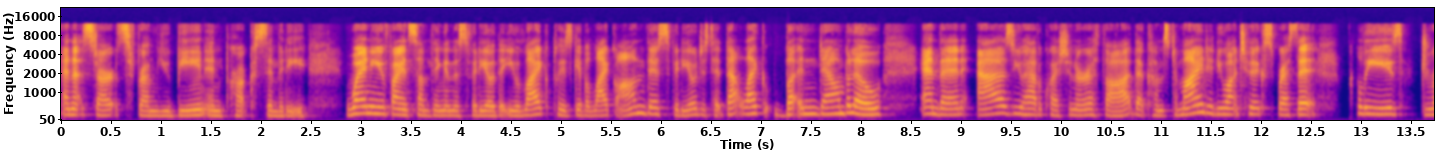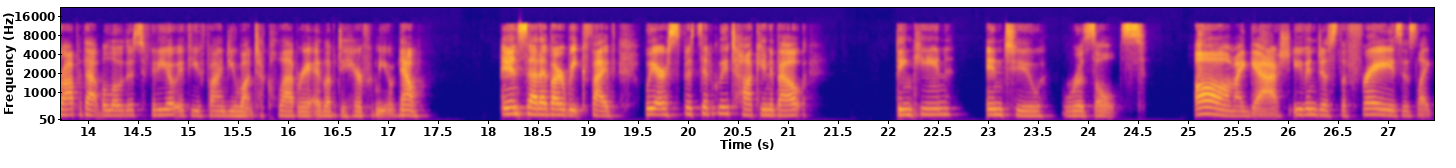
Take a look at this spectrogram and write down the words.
And that starts from you being in proximity. When you find something in this video that you like, please give a like on this video. Just hit that like button down below. And then as you have a question or a thought that comes to mind and you want to express it, please drop that below this video if you find you want to collaborate. I'd love to hear from you. Now, instead of our week five, we are specifically talking about thinking into results. Oh my gosh, even just the phrase is like,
